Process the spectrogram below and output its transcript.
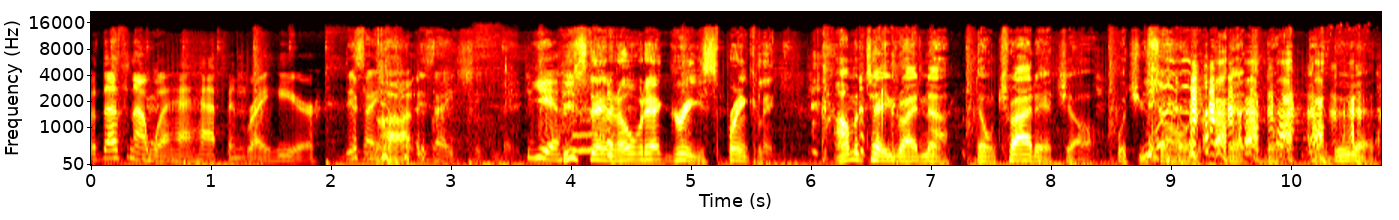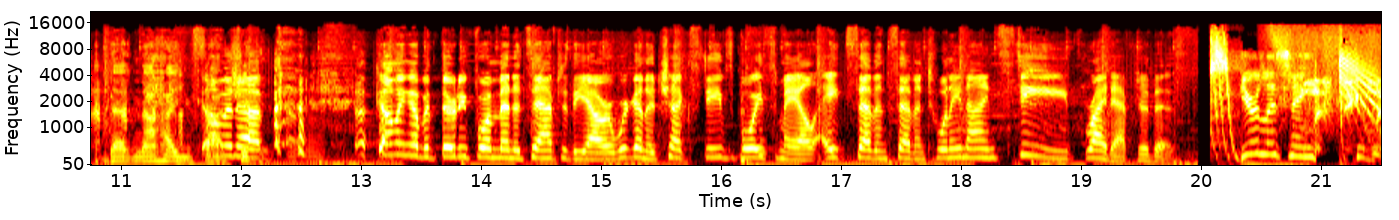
Yeah. But that's not what had happened right here. This ain't Nah. this ain't chicken bacon. Yeah. He's standing over that grease, sprinkling. I'm gonna tell you right now, don't try that, y'all. What you saw, that, don't, don't do that. That's not how you fry Coming chicken. up, coming up at 34 minutes after the hour, we're going to check Steve's voicemail 877-29 Steve right after this. You're listening to the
